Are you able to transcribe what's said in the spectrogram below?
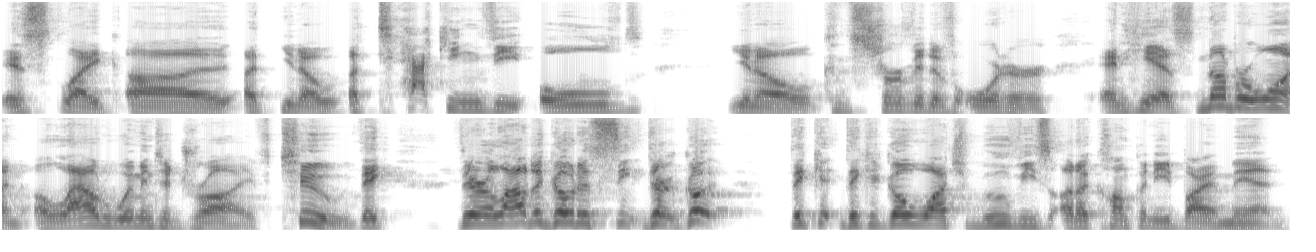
is like uh, uh you know attacking the old you know conservative order, and he has number one allowed women to drive. Two, they they're allowed to go to see they're go they could, they could go watch movies unaccompanied by a man.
